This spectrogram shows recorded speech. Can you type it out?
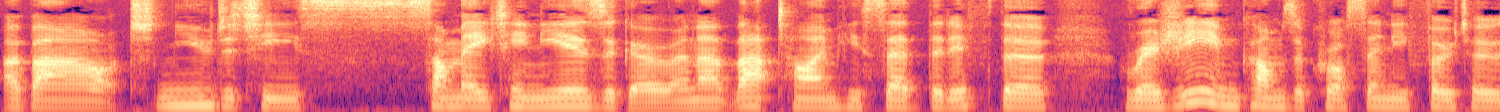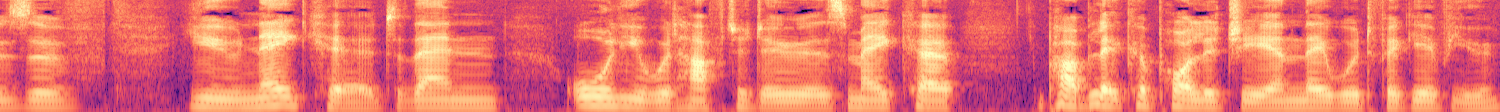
about nudity some 18 years ago, and at that time he said that if the regime comes across any photos of you naked, then all you would have to do is make a public apology and they would forgive you.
